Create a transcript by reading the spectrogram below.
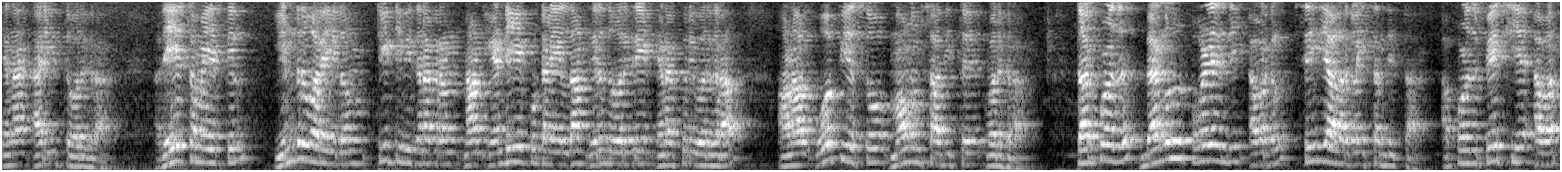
என அறிவித்து வருகிறார். அதே சமயத்தில் இன்று வரையிலும் டிடிவி தினகரன் நான் என்டிஏ கூட்டணியில் தான் இருந்து வருகிறேன் என கூறி வருகிறார். ஆனால் ஓபிஎஸ்ஓ மௌனம் சாதித்து வருகிறார். தற்பொழுது பெங்களூர் புகழேந்தி அவர்கள் செய்தியாளர்களை சந்தித்தார். அப்பொழுது பேசிய அவர்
